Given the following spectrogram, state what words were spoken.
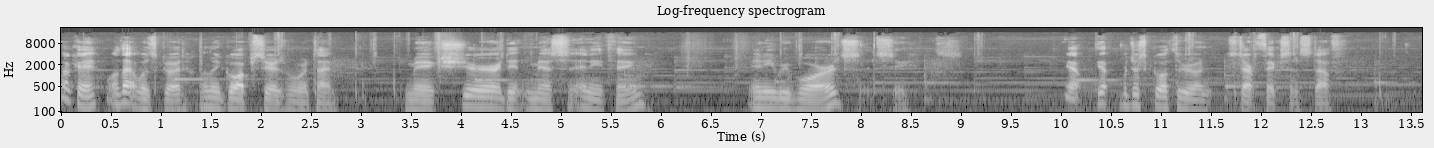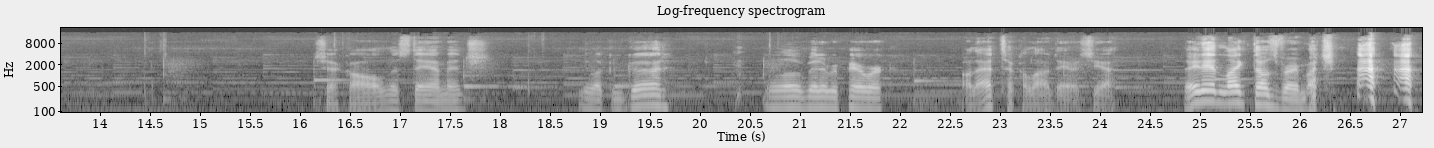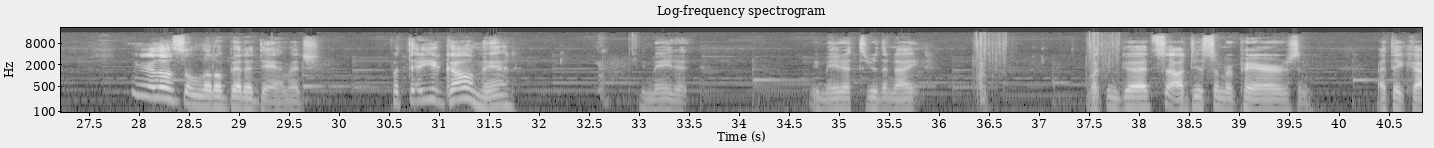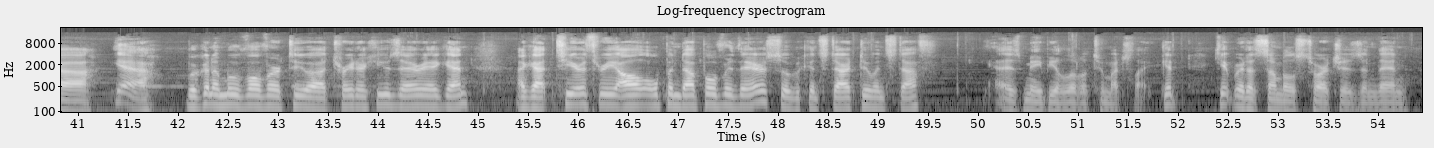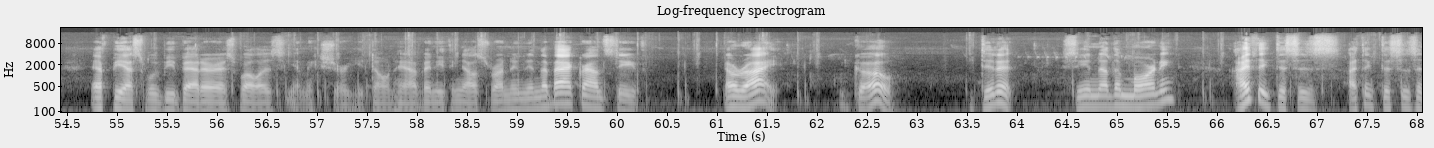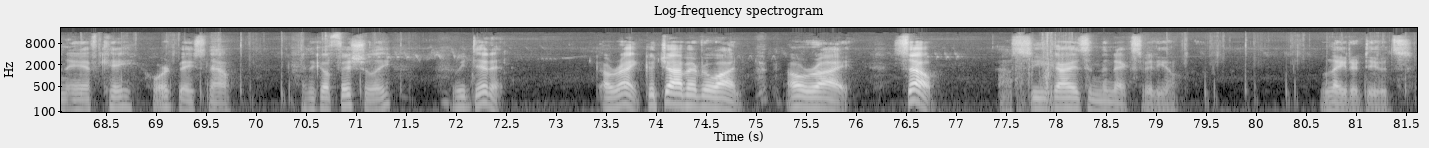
Okay, well that was good. Let me go upstairs one more time. Make sure I didn't miss anything. Any rewards? Let's see. Yep, yep, we'll just go through and start fixing stuff. Check all this damage. You looking good? A little bit of repair work. Oh, that took a lot of damage, yeah. They didn't like those very much. yeah, those a little bit of damage. But there you go, man. You made it. You made it through the night. Looking good. So I'll do some repairs and I think, uh, yeah, we're going to move over to uh, Trader Hugh's area again. I got tier 3 all opened up over there so we can start doing stuff. Yeah, is maybe a little too much light. Get get rid of some of those torches and then FPS will be better as well as, yeah, make sure you don't have anything else running in the background, Steve. All right, go. Did it. See another morning? I think this is, I think this is an AFK horde base now. I think officially we did it. All right. Good job, everyone. All right. So, I'll see you guys in the next video. Later, dudes.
